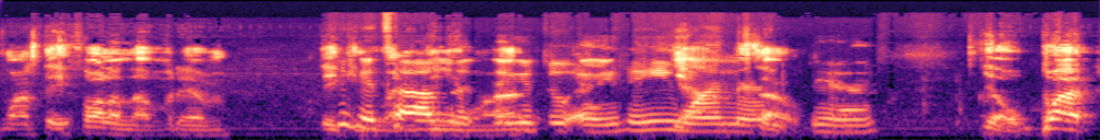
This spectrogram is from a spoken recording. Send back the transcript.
once they fall in love with him, they he can could do tell anything him they that they want. could do anything he Yeah, wanted. so- yeah, Yo, but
